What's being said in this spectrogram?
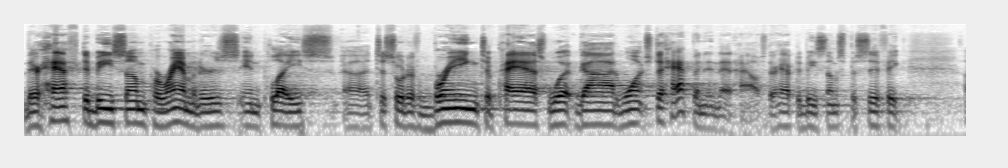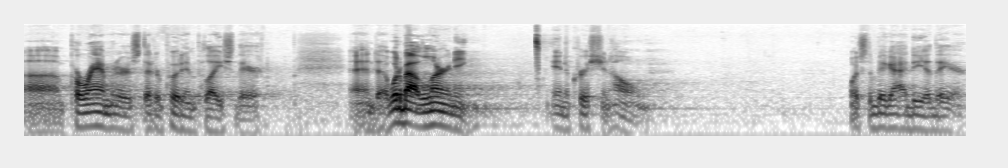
there have to be some parameters in place uh, to sort of bring to pass what God wants to happen in that house. There have to be some specific uh, parameters that are put in place there. And uh, what about learning in a Christian home? What's the big idea there?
